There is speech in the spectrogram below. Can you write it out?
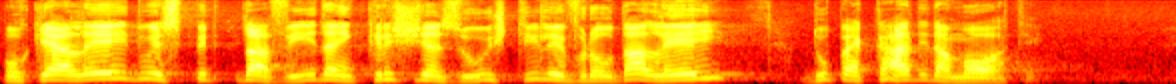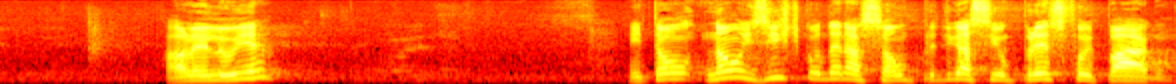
Porque a lei do Espírito da vida em Cristo Jesus te livrou da lei, do pecado e da morte. Aleluia. Então, não existe condenação. Diga assim: o preço foi pago.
